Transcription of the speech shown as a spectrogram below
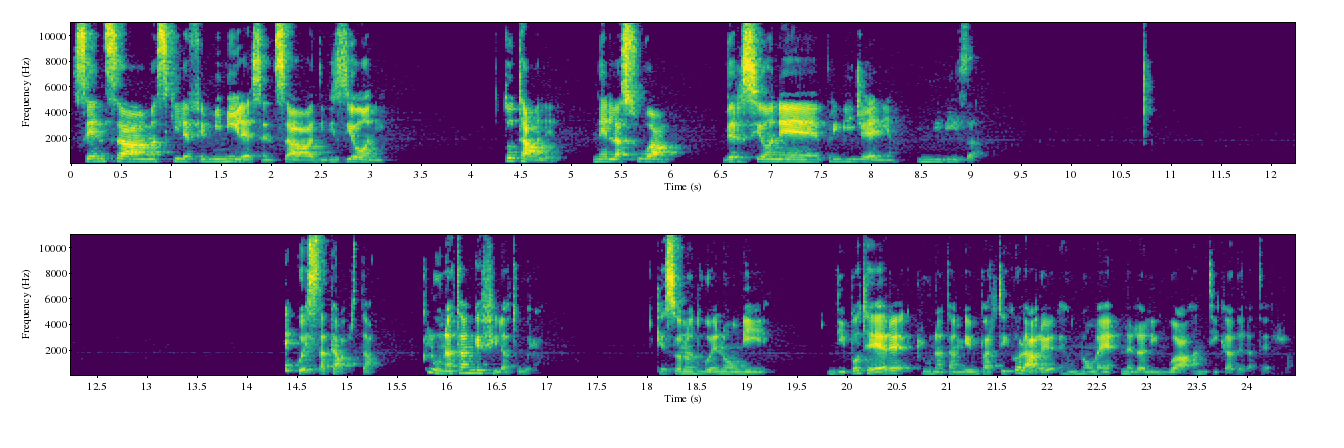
senza maschile e femminile, senza divisioni, totale, nella sua versione primigenia, indivisa. E questa carta, Clunatang e Filatura, che sono due nomi di potere, Clunatang in particolare è un nome nella lingua antica della Terra.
